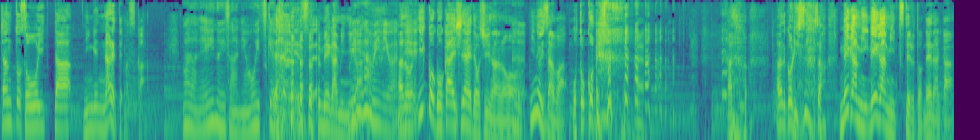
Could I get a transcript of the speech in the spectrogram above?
ちゃんとそういった人間になれてますか？まだね、乾さんには追いつけないです。女神には。女神にはね。あの、一個誤解しないでほしいのは、あの、乾さんは男です。はい。あの、あの、これリスナーさん、女神、女神っつってるとね、なんか、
